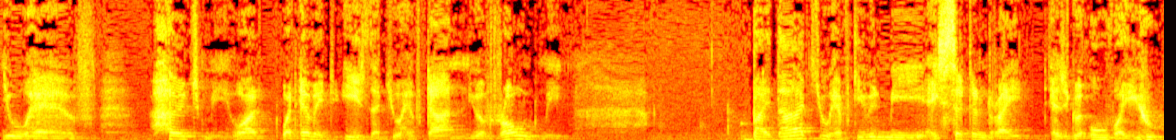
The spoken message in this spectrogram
you have hurt me, or whatever it is that you have done, you have wronged me, by that you have given me a certain right, as it were, over you,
